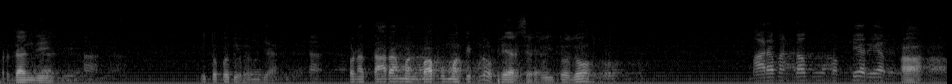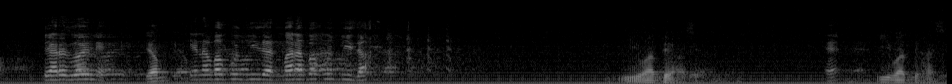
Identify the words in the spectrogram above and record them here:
પ્રધાનજી હા. એ તો બધું સમજ્યા. પણ આ તારામાં બાપુમાં કેટલો ફેર છે તું ઈ તો જો. મારામાં બાપુમાં ફેર એમ. હા. ત્યારે જોઈ ને. એમ? એના બાપુ બીજા મારા બાપુ બીજા. એ વાત હશે એ વાત હશે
